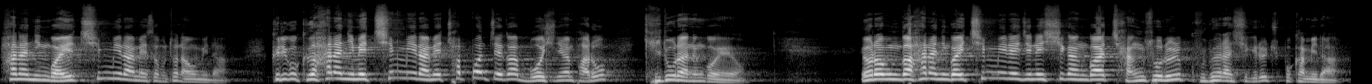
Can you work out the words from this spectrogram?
하나님과의 친밀함에서부터 나옵니다. 그리고 그 하나님의 친밀함의 첫 번째가 무엇이냐면 바로 기도라는 거예요. 여러분과 하나님과의 친밀해지는 시간과 장소를 구별하시기를 축복합니다.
